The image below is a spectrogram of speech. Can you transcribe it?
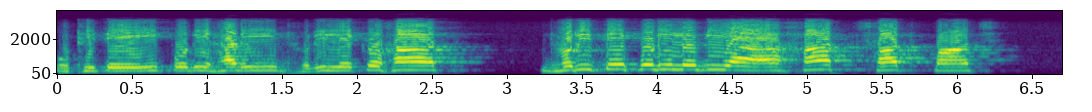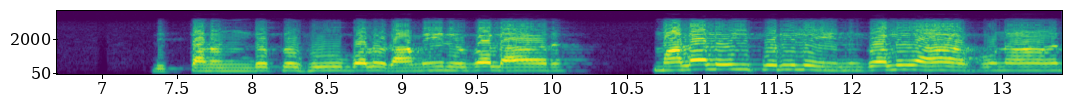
উঠিতেই পরিহারি ধরিলে হাত, ধরিতে পড়িল গিয়া হাত সাত পাঁচ। নিত্যানন্দ প্রভু বল রামের গলার, মালা লই পড়িলেন গলে আপনার।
